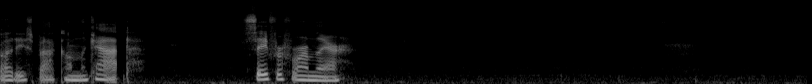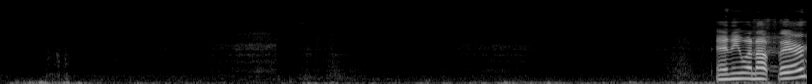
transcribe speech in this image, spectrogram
Buddy's back on the cat. Safer for him there. Anyone up there?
